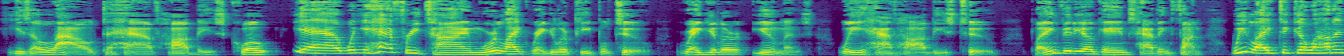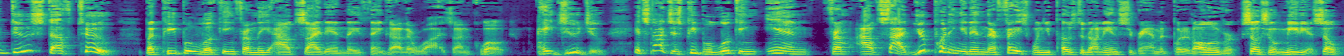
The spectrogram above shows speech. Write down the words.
He's allowed to have hobbies. Quote, yeah, when you have free time, we're like regular people too. Regular humans. We have hobbies too. Playing video games, having fun. We like to go out and do stuff too. But people looking from the outside in, they think otherwise, unquote. Hey, Juju, it's not just people looking in from outside. You're putting it in their face when you post it on Instagram and put it all over social media. So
